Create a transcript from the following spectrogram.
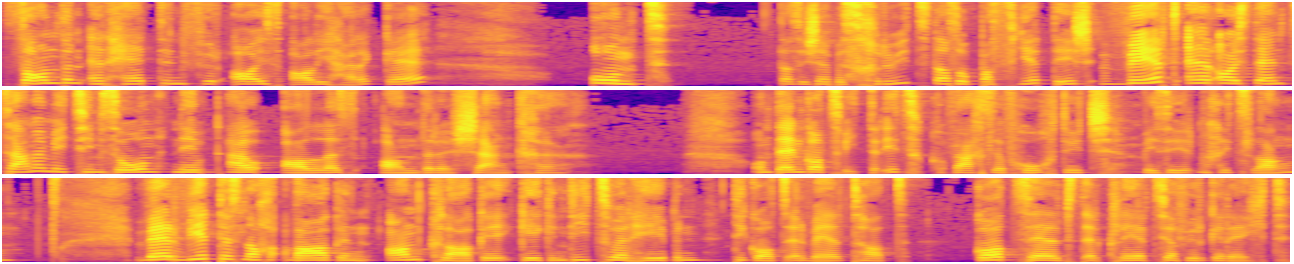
sondern er hat ihn für uns alle hergegeben. Und das ist eben das Kreuz, das so passiert ist, wird er uns dann zusammen mit seinem Sohn nicht auch alles andere schenken. Und dann geht es weiter. Jetzt wechsle ich auf Hochdeutsch, weil es wird mir zu lang. Wer wird es noch wagen, Anklage gegen die zu erheben, die Gott erwählt hat? Gott selbst erklärt sie ja für gerecht.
